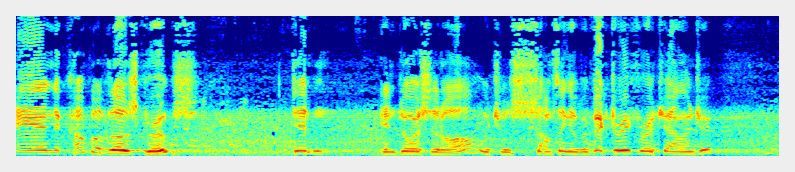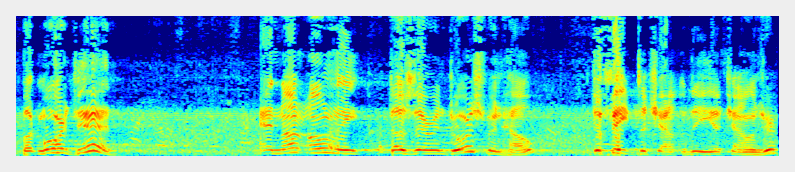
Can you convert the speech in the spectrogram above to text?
And a couple of those groups didn't endorse at all, which was something of a victory for a challenger, but more did. And not only does their endorsement help defeat the, cha- the uh, challenger,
